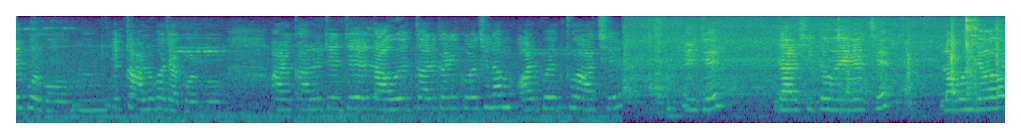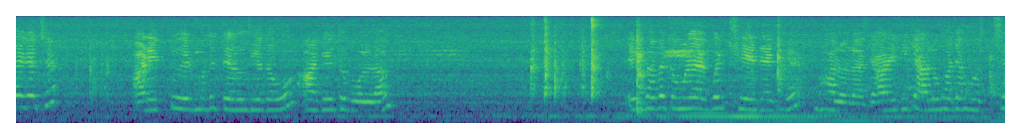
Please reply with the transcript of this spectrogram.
এ করব একটু আলু ভাজা করব। আর কালকে যে লাউয়ের তরকারি করেছিলাম, অল্প একটু আছে। এই যে, ডাল সিদ্ধ হয়ে গেছে, লবণ দেওয়া হয়ে গেছে। আর একটু এর মধ্যে তেল দিয়ে দেবো, আগেই তো বললাম। এইভাবে তোমরা একবার খেয়ে দেখবে, ভালো লাগে। আর এদিকে আলু ভাজা হচ্ছে।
